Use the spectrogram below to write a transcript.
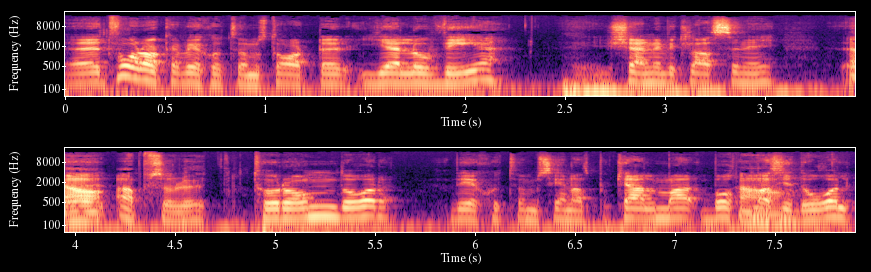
Eh, två raka V75-starter. Yellow V känner vi klassen i. Ja, Eh, absolut. Torondor. V75 senast på Kalmar. Bottnas Ja. Idol.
